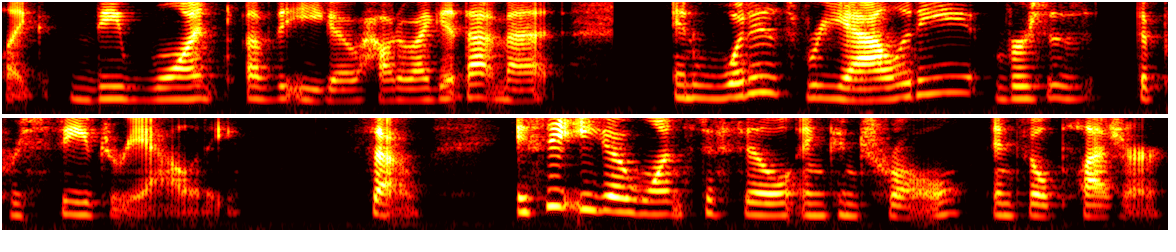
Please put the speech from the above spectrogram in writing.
like the want of the ego? How do I get that met? And what is reality versus the perceived reality? So, if the ego wants to feel in control and feel pleasure,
